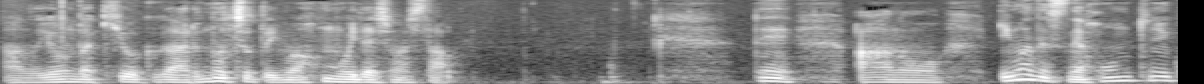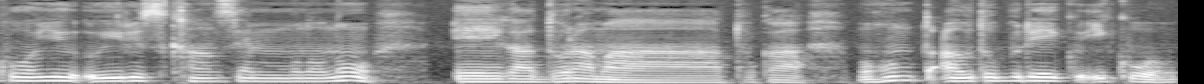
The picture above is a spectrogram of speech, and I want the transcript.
あの読んだ記憶があるのをちょっと今思い出しました。であの今ですね本当にこういうウイルス感染ものの映画ドラマとかもうほんとアウトブレイク以降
